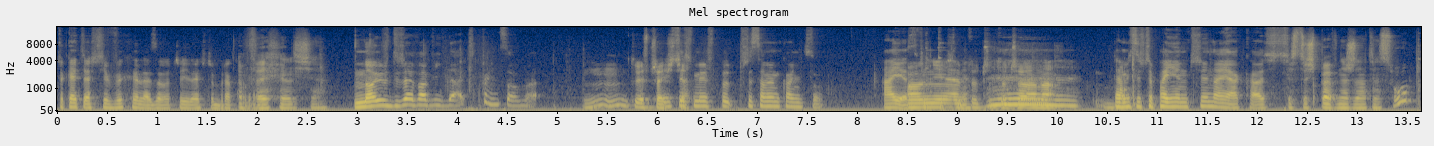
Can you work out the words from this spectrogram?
Czekajcie, aż się wychylę, zobaczę ile jeszcze brakuje. Wychyl się. No już drzewa widać, końcowe. Mm, tu jest przejście. Jesteśmy już przy samym końcu. A jest. O nie, to czy to trzeba na... Tam jest jeszcze pajęczyna jakaś. Jesteś pewny, że na ten słup?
